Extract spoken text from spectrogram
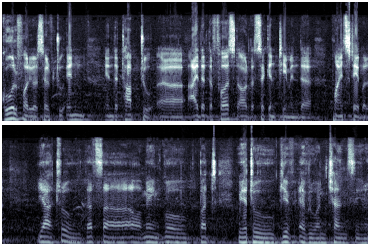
goal for yourself to end in the top two uh, either the first or the second team in the points table yeah, true. That's uh, our main goal. But we had to give everyone chance. You know,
